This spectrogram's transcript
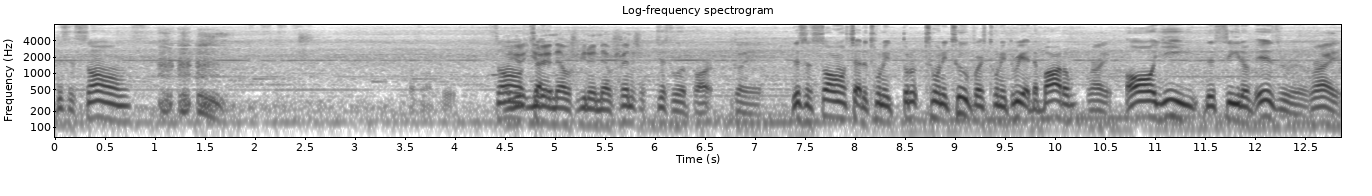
This is Songs. Psalms oh, you, you chapter- didn't never you didn't never finish it. just a little part. Go ahead. This is Psalms chapter 20, 22, verse 23 at the bottom. Right. All ye the seed of Israel. Right.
